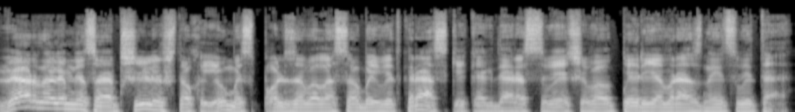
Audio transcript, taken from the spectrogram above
верно ли мне сообщили, что Хьюм использовал особый вид краски, когда рассвечивал перья в разные цвета?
